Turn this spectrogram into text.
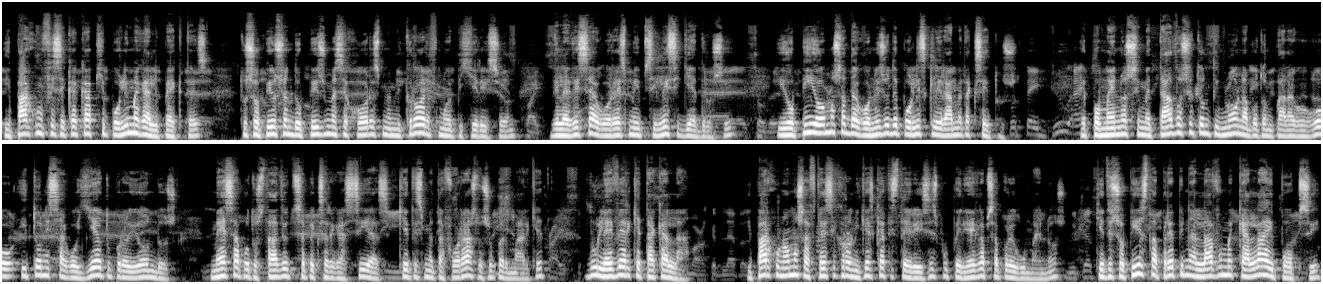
Υπάρχουν φυσικά κάποιοι πολύ μεγάλοι παίκτες, τους οποίους εντοπίζουμε σε χώρες με μικρό αριθμό επιχειρήσεων, δηλαδή σε αγορές με υψηλή συγκέντρωση, οι οποίοι όμως ανταγωνίζονται πολύ σκληρά μεταξύ τους. Επομένως, η μετάδοση των τιμών από τον παραγωγό ή τον εισαγωγέα του προϊόντος μέσα από το στάδιο της επεξεργασίας και της μεταφοράς στο σούπερ μάρκετ δουλεύει αρκετά καλά. Υπάρχουν όμως αυτές οι χρονικές καθυστερήσεις που περιέγραψα προηγουμένως και τις οποίες θα πρέπει να λάβουμε καλά υπόψη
